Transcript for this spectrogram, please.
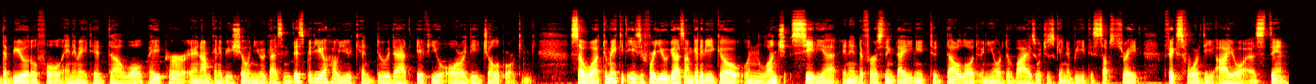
the beautiful animated uh, wallpaper. And I'm going to be showing you guys in this video how you can do that if you already jailbroken. So uh, to make it easy for you guys, I'm going to be go and launch Cydia. And then the first thing that you need to download on your device, which is going to be the substrate fix for the iOS 10.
